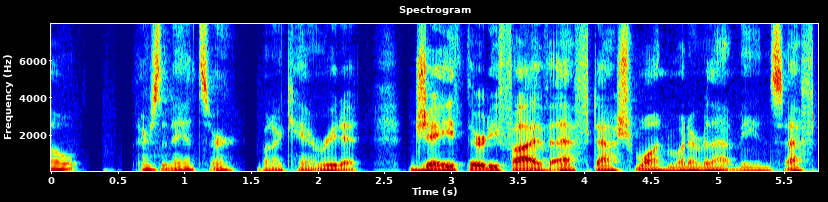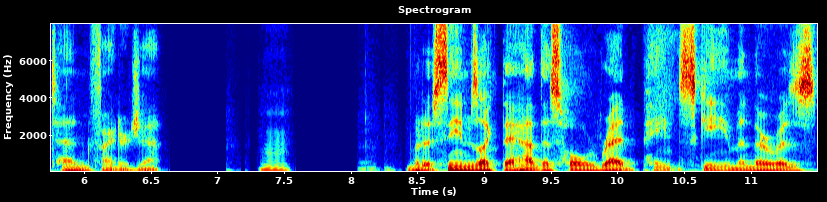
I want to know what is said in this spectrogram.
Oh, there's an answer, but I can't read it. J35F-1, whatever that means, F10 fighter jet. Hmm. But it seems like they had this whole red paint scheme and there was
